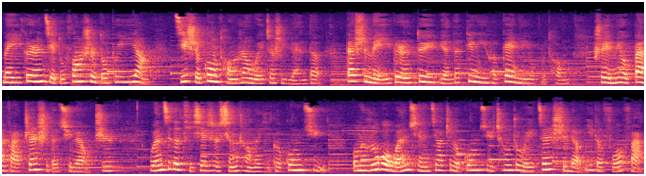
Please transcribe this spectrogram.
每一个人解读方式都不一样，即使共同认为这是圆的，但是每一个人对于圆的定义和概念又不同，所以没有办法真实的去了知。文字的体现是形成了一个工具，我们如果完全将这个工具称之为真实了义的佛法，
